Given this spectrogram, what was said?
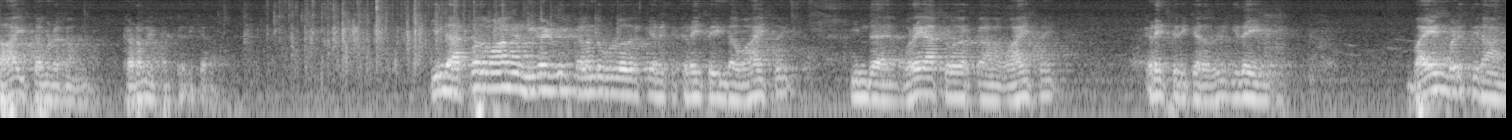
தாய் தமிழகம் கடமைப்பட்டிருக்கிறது. இந்த அற்புதமான நிகழ்வில் கலந்து கொள்வதற்கு எனக்கு கிடைத்த இந்த வாய்ப்பும் இந்த உரையாற்றுவதற்கான வாய்ப்பும் கிடைத்திருக்கிறது. இதை பயன்படுத்தி நான்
